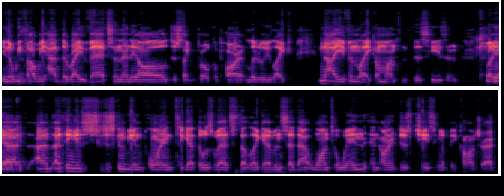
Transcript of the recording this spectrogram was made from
You know, we mm-hmm. thought we had the right vets, and then they all just like broke apart. Literally, like not even like a month into the season. But yeah, yeah I, I, think it's just going to be important to get those vets that, like Evan said, that want to win and aren't just chasing a big contract.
